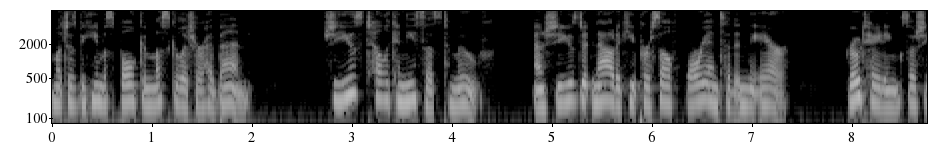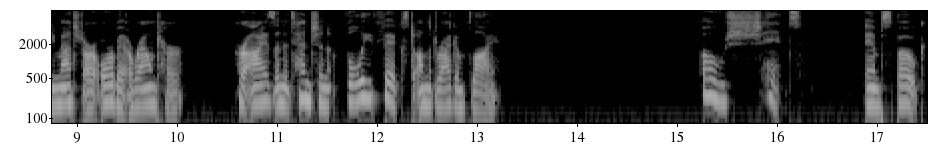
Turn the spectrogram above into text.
much as Behemoth's bulk and musculature had been. She used telekinesis to move, and she used it now to keep herself oriented in the air, rotating so she matched our orbit around her, her eyes and attention fully fixed on the dragonfly. Oh shit. Imp spoke,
